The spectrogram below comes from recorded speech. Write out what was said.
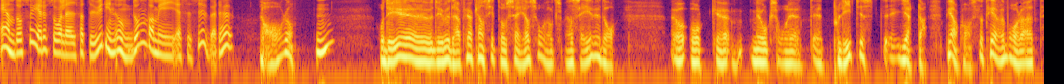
Ändå så är det så Leif att du i din ungdom var med i SSU, eller hur? Ja då. Mm. Och det, det är väl därför jag kan sitta och säga sådant som jag säger idag. Och eh, med också ett, ett politiskt hjärta. Men jag konstaterar bara att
